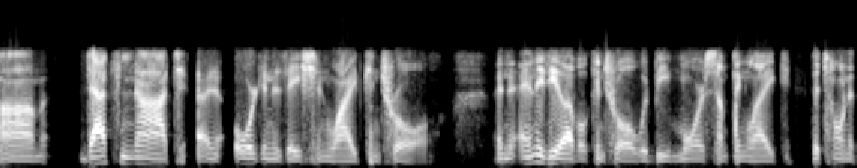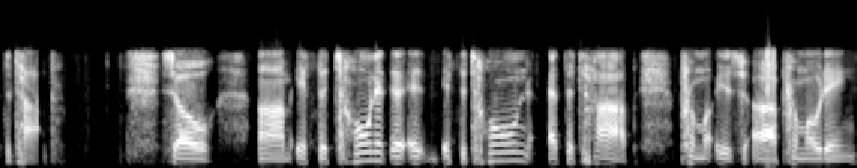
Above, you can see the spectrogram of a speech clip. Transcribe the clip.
um, that's not an organization-wide control. An entity level control would be more something like the tone at the top. So um, if the tone at the if the tone at the top promo is uh, promoting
